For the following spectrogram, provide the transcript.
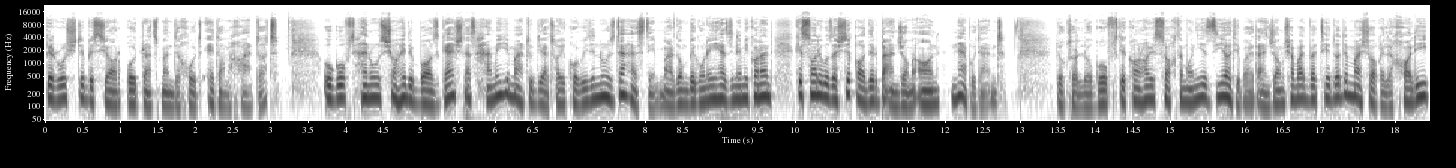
به رشد بسیار قدرتمند خود ادامه خواهد داد. او گفت هنوز شاهد بازگشت از همه محدودیت های کووید 19 هستیم. مردم به گونه ای هزینه می کنند که سال گذشته قادر به انجام آن نبودند. دکتر لو گفت که کارهای ساختمانی زیادی باید انجام شود و تعداد مشاغل خالی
